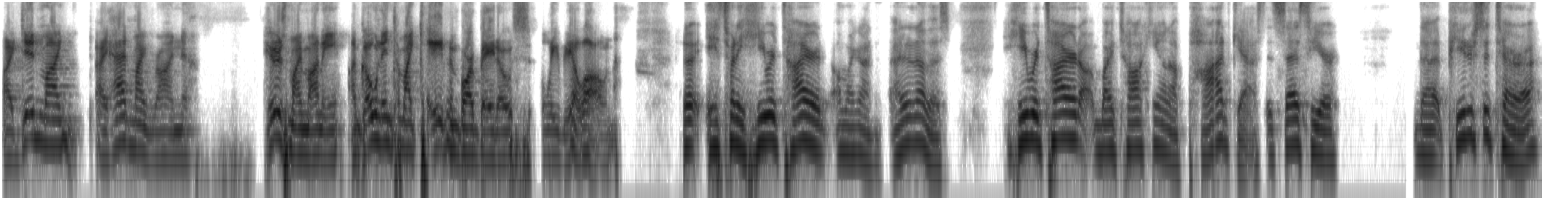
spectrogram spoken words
I did my I had my run. Here's my money. I'm going into my cave in Barbados. Leave me alone. No, it's funny. He retired. Oh my god, I didn't know this. He retired by talking on a podcast. It says here that Peter Cetera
